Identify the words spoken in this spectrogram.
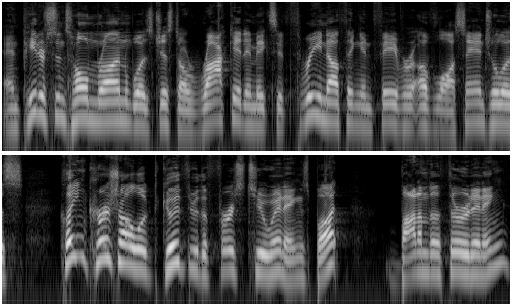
And Pederson's home run was just a rocket and makes it 3 0 in favor of Los Angeles. Clayton Kershaw looked good through the first two innings, but bottom of the third inning,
